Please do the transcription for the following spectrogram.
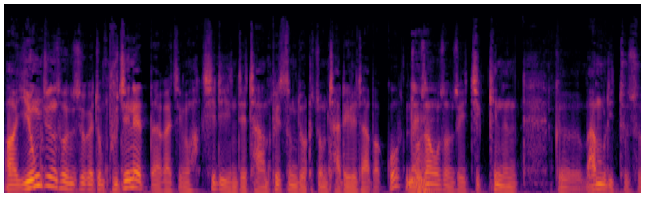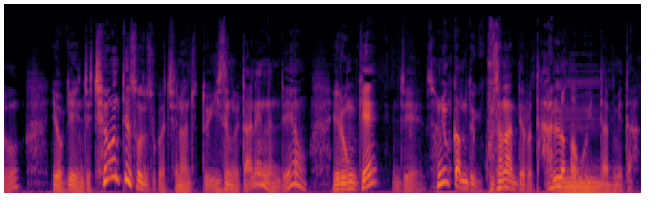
아, 이용준 선수가 좀 부진했다가 지금 확실히 이제 자원필승적으로 좀 자리를 잡았고 네. 조상우 선수의 지키는 그 마무리 투수 여기에 이제 최원태 선수가 지난주 또 2승을 따냈는데요. 이런 게 이제 손혁 감독이 구상한 대로 다 흘러가고 음. 있답니다.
